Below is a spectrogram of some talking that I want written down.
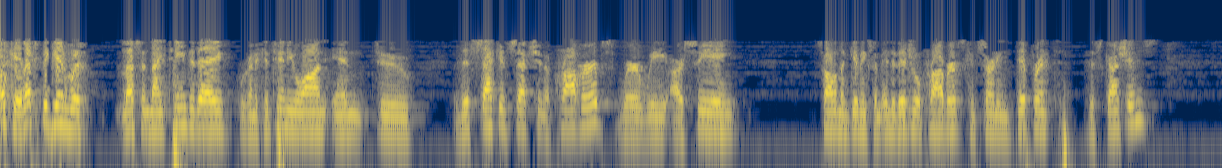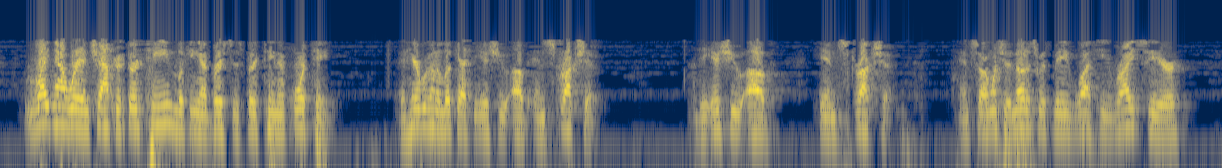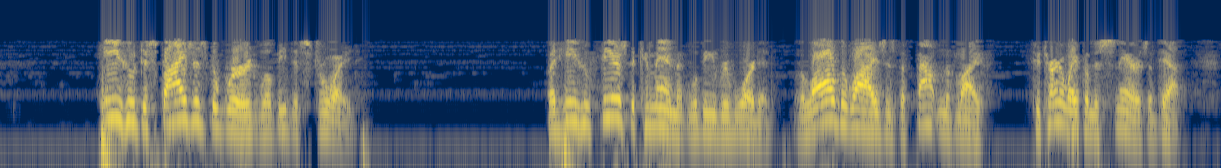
Okay, let's begin with lesson 19 today. We're going to continue on into this second section of Proverbs where we are seeing Solomon giving some individual proverbs concerning different discussions. Right now we're in chapter 13 looking at verses 13 and 14. And here we're going to look at the issue of instruction. The issue of instruction. And so I want you to notice with me what he writes here. He who despises the word will be destroyed. But he who fears the commandment will be rewarded. The law of the wise is the fountain of life to turn away from the snares of death.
